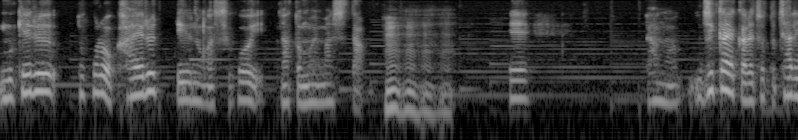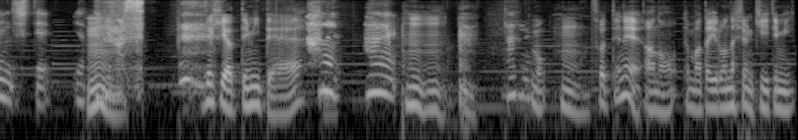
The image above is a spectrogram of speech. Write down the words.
向けるところを変えるっていうのがすごいなと思いました。うんうんうんで、あの次回からちょっとチャレンジしてやってみます。うん、ぜひやってみて。はい。はい。うんうんはいでもうん、そうやってねあのまたいろんな人に聞いてみ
